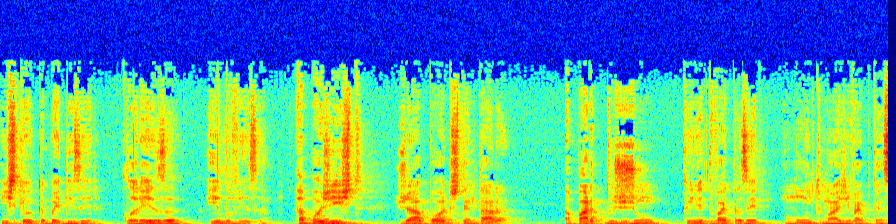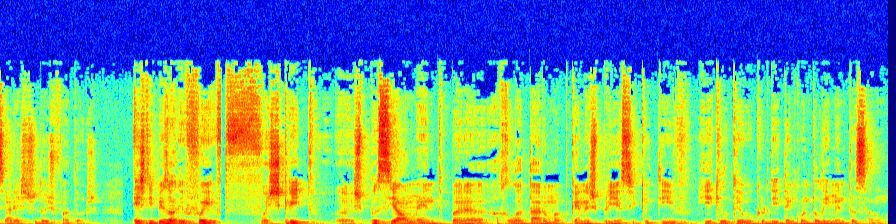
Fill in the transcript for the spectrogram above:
isto que eu acabei de dizer: clareza e leveza. Após isto, já podes tentar a parte do jejum, que ainda te vai trazer muito mais e vai potenciar estes dois fatores. Este episódio foi foi escrito uh, especialmente para relatar uma pequena experiência que eu tive e aquilo que eu acredito enquanto alimentação.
